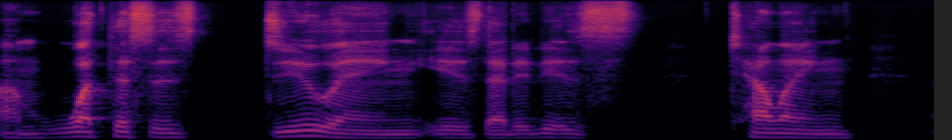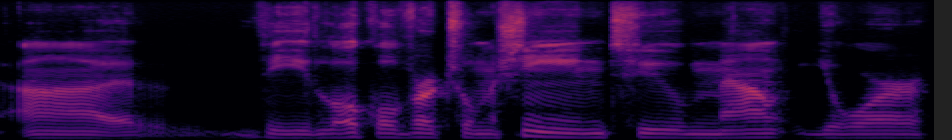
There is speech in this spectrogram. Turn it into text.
Um, what this is doing is that it is telling uh, the local virtual machine to mount your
